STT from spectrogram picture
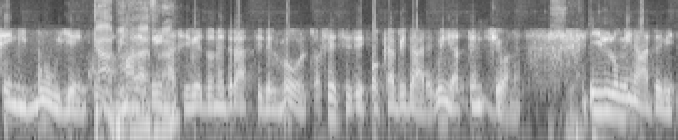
semibuie in cui Capita, a eh, malapena si vedono i tratti del volto, sì sì sì può capitare, quindi attenzione. Illuminatevi.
